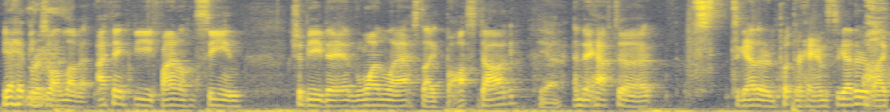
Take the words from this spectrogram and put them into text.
Yeah, hit me. First of all, I love it. I think the final scene should be they have one last like boss dog. Yeah. And they have to together and put their hands together oh. like.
